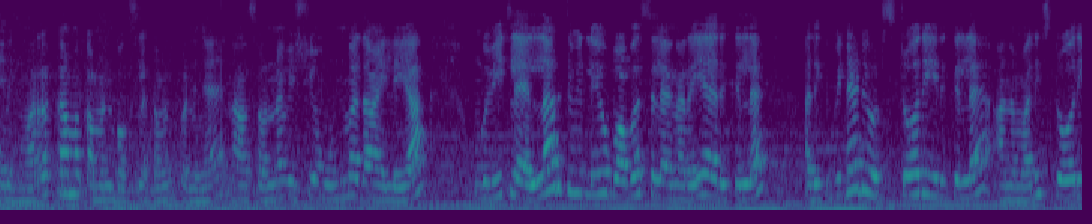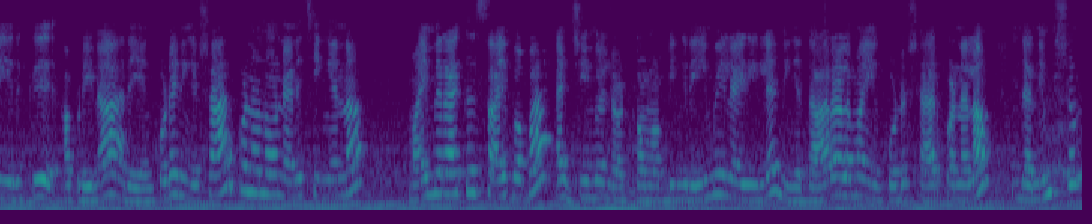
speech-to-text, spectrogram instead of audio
எனக்கு மறக்காம கமெண்ட் பாக்ஸ்ல கமெண்ட் பண்ணுங்க. நான் சொன்ன விஷயம் உண்மைதான் இல்லையா? உங்க வீட்டுல எல்லாத்து வீட்லயும் பாபா சிலை நிறைய இருக்குல்ல? அதுக்கு பின்னாடி ஒரு ஸ்டோரி இருக்குல்ல? அந்த மாதிரி ஸ்டோரி இருக்கு அப்படின்னா அதை என் கூட நீங்க ஷேர் பண்ணணும்னு நினைச்சீங்கன்னா my miracle Saibaba at Gmail dot com அப்படிங்கிற இமெயில் ஐடியில நீங்க தாராளமா என் கூட ஷேர் பண்ணலாம். இந்த நிமிஷம்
